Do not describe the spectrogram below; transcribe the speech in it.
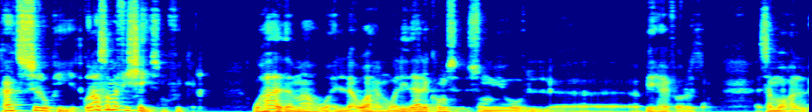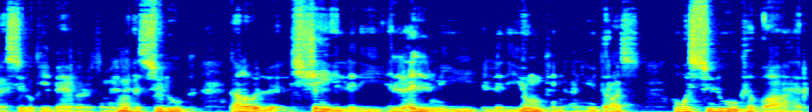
كانت السلوكية. تقول أصلا ما في شيء اسمه فكر. وهذا ما هو إلا وهم. ولذلك هم سميوا البيهيفورزم سموها السلوكية البيهيفورزم السلوك. قالوا الشيء الذي العلمي الذي يمكن أن يدرس هو السلوك الظاهر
